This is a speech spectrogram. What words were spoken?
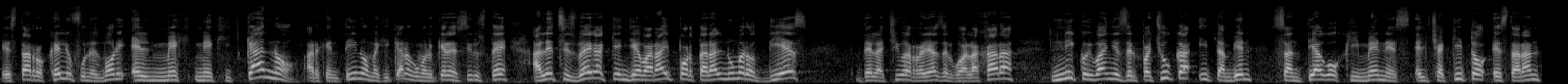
está Rogelio Funes Mori, el mex- mexicano, argentino, mexicano, como le quiere decir usted, Alexis Vega, quien llevará y portará el número 10 de las Chivas Rayas del Guadalajara, Nico Ibáñez del Pachuca y también Santiago Jiménez. El Chaquito estarán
